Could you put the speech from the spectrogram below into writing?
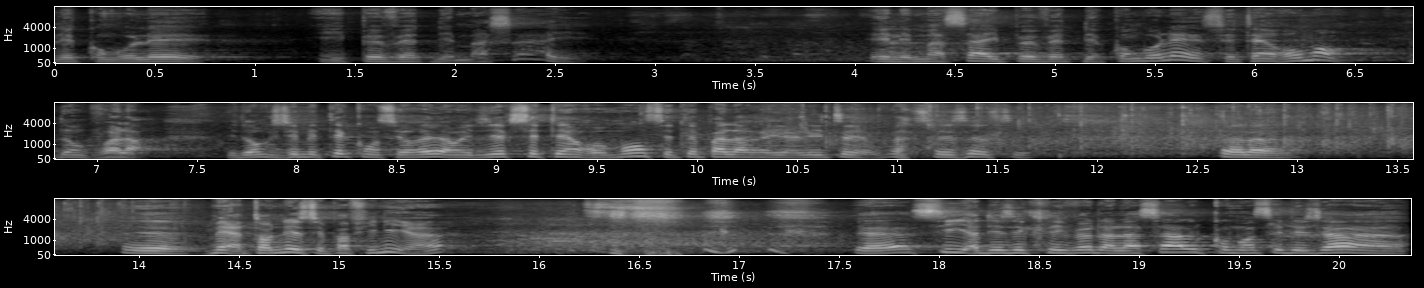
Les Congolais, ils peuvent être des Maasai et les Maasai peuvent être des Congolais. C'est un roman. Donc voilà. Et donc je m'étais consolé on me disait que c'était un roman, ce n'était pas la réalité. voilà. mais attendez, ce n'est pas fini. Hein hein? S'il y a des écrivains dans la salle, commencez déjà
